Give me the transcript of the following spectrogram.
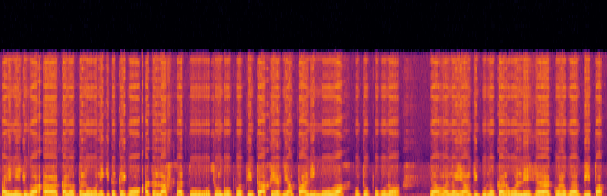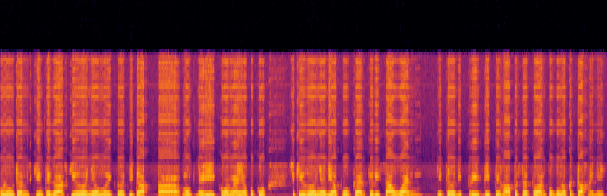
Uh, ini juga uh, kalau telur ni kita tengok adalah satu sumber protein terakhir yang paling murah untuk pengguna yang mana yang digunakan oleh uh, golongan B40 dan miskin tegak sekiranya mereka tidak uh, mempunyai kewangan yang kukuh sekiranya diapurkan kerisauan kita di, di pihak Persatuan Pengguna Kedah ini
